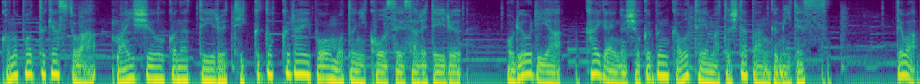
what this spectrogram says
このポッドキャストは毎週行っている TikTok ライブをもとに構成されているお料理や海外の食文化をテーマとした番組です。では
